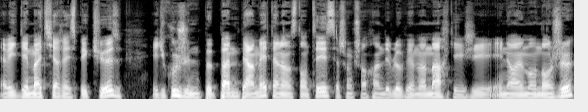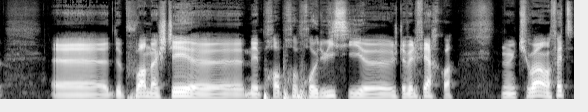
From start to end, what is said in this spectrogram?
avec des matières respectueuses. Et du coup, je ne peux pas me permettre à l'instant T, sachant que je suis en train de développer ma marque et que j'ai énormément d'enjeux, de pouvoir m'acheter euh, mes propres produits si euh, je devais le faire quoi. Donc tu vois en fait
